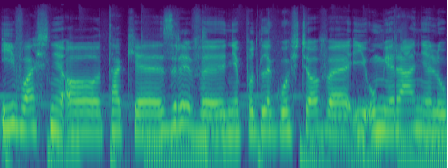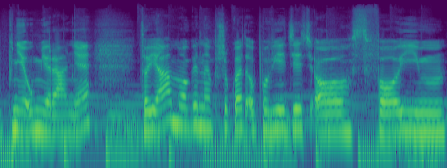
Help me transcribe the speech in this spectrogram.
i właśnie o takie zrywy niepodległościowe i umieranie lub nieumieranie, to ja mogę na przykład opowiedzieć o swoim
